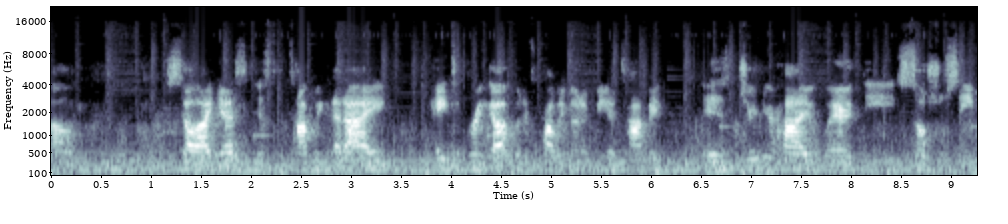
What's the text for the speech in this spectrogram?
um, so I guess it's the topic that I hate to bring up, but it's probably going to be a topic. Is junior high where the social scene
